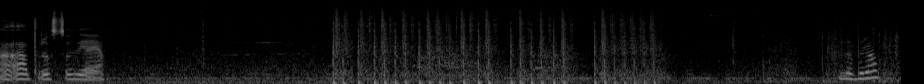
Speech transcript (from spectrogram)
A, a, prosto w jaja. Dobra.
